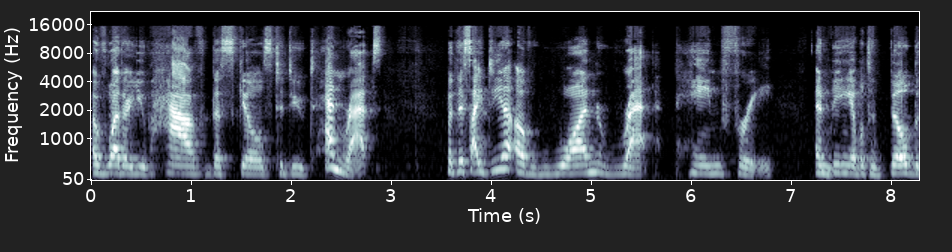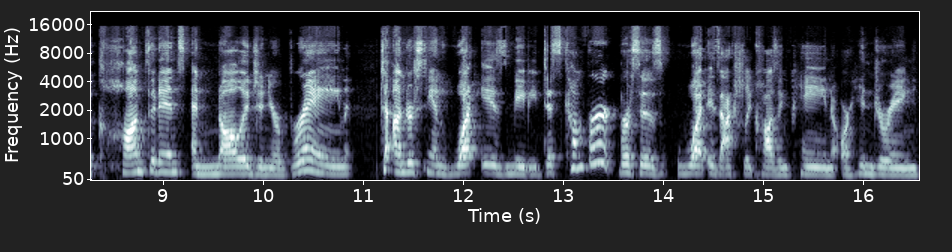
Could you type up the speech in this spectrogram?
of whether you have the skills to do 10 reps. But this idea of one rep pain free and being able to build the confidence and knowledge in your brain to understand what is maybe discomfort versus what is actually causing pain or hindering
